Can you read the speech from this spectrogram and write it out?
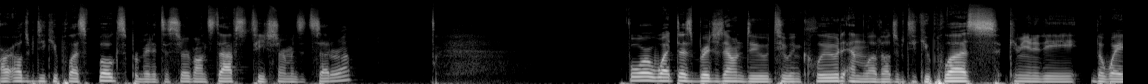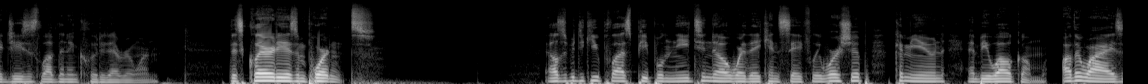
Are LGBTQ plus folks permitted to serve on staffs, teach sermons, etc.? For what does Bridgetown do to include and love LGBTQ plus community the way Jesus loved and included everyone? This clarity is important. LGBTQ plus people need to know where they can safely worship, commune, and be welcome. Otherwise,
